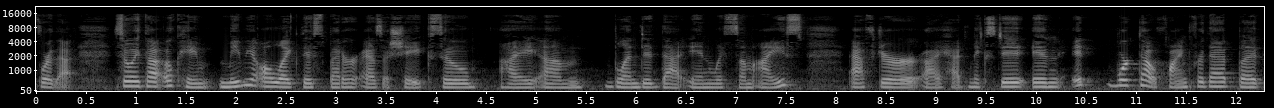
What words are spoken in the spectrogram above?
for that. So I thought, okay, maybe I'll like this better as a shake. So I um, blended that in with some ice after I had mixed it and it worked out fine for that, but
